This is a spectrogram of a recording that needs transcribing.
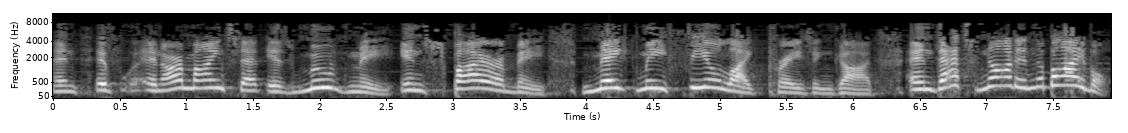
And if, and our mindset is move me, inspire me, make me feel like praising God. And that's not in the Bible.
